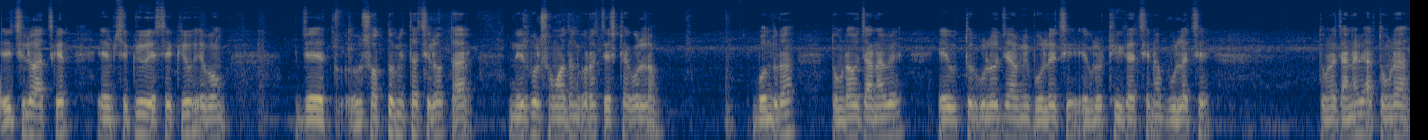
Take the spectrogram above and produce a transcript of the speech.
এই ছিল আজকের এমসিকিউ, এসএকিউ এবং যে সত্য মিথ্যা ছিল তার নির্ভুল সমাধান করার চেষ্টা করলাম। বন্ধুরা, তোমরাও জানাবে এই উত্তরগুলো যে আমি বলেছি, এগুলো ঠিক আছে না ভুল আছে, তোমরা জানাবে আর তোমরা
